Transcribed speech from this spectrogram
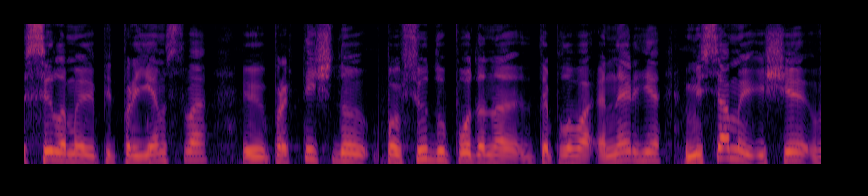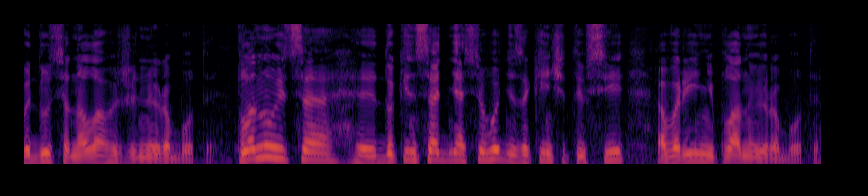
силами підприємства е, практично повсюду подана теплова енергія. Місцями ще ведуться налагоджені роботи. Планується е, до кінця дня сьогодні закінчити всі аварійні планові роботи.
